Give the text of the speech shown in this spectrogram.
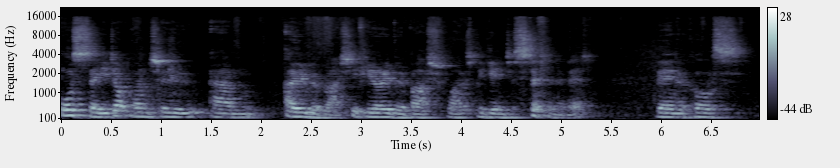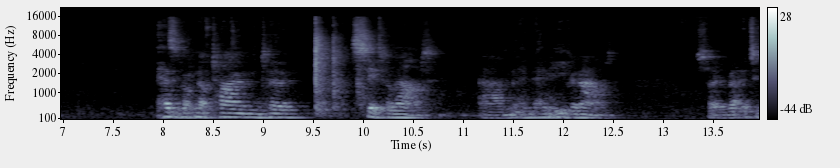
Also, you don't want to um, overbrush. If you overbrush while it's beginning to stiffen a bit, then of course hasn't got enough time to settle out um, and, and even out. So uh, it's, a,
